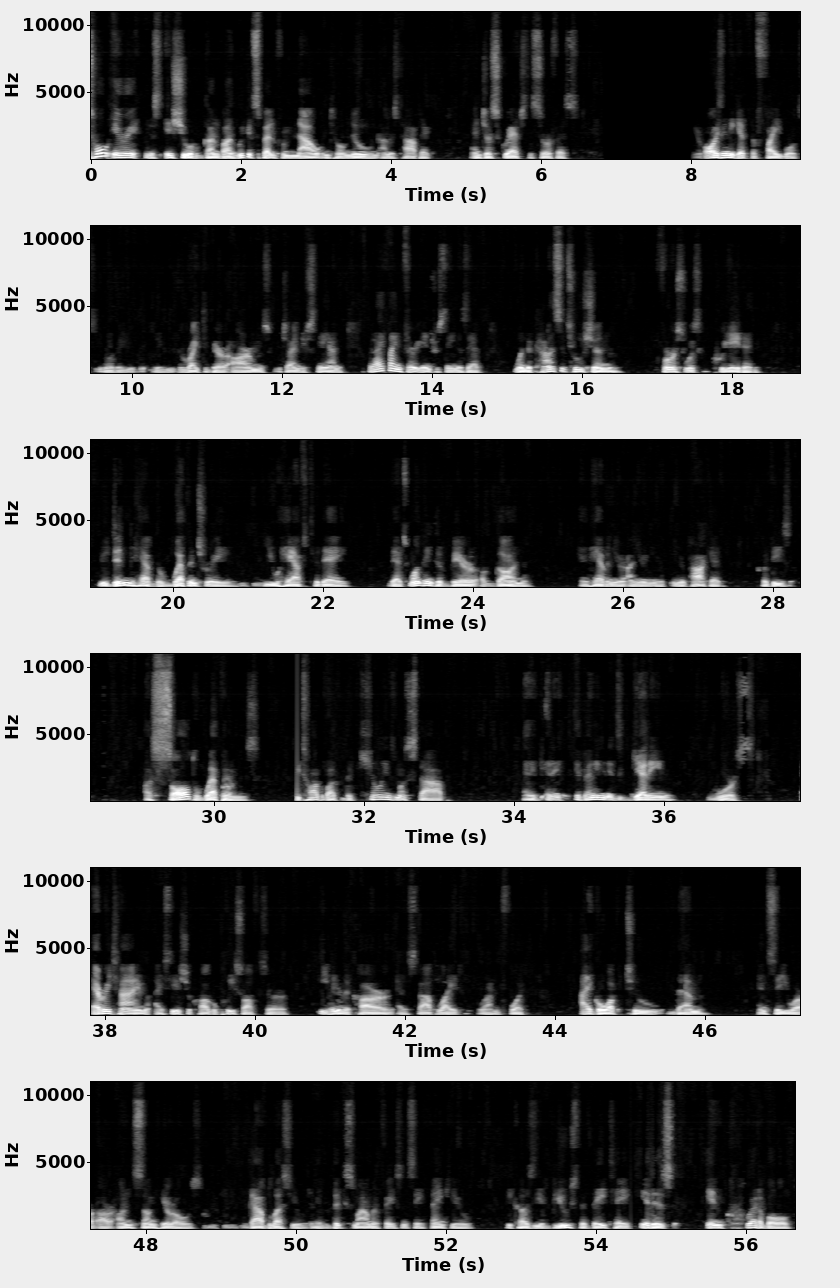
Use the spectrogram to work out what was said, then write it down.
this whole area, this issue of gun violence, we could spend from now until noon on this topic and just scratch the surface. You're always going to get the fight, well, you know, the, the, the right to bear arms, which I understand. What I find very interesting is that when the Constitution first was created, you didn't have the weaponry Mm-hmm. you have today. That's one thing to bear a gun and have in your on your in your pocket, but these assault weapons. We talk about the killings must stop, and, and it, if anything, it's getting worse. Every time I see a Chicago police officer, even in the car at a stoplight or on foot, I go up to them and say, "You are our unsung heroes. God bless you," and have a big smile on their face and say thank you, because the abuse that they take, it is incredible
